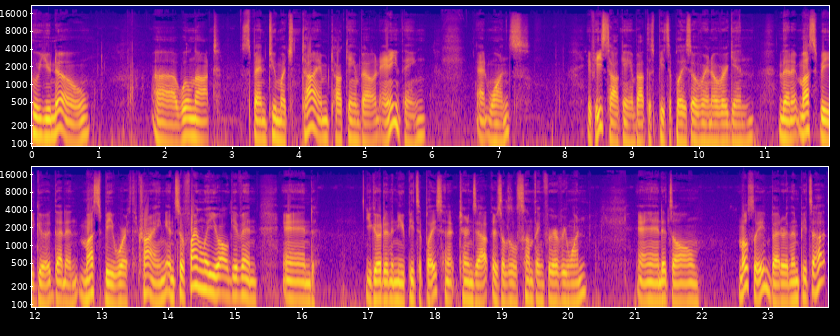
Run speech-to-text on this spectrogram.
who you know, uh, will not spend too much time talking about anything at once. If he's talking about this pizza place over and over again, then it must be good, that it must be worth trying. And so finally, you all give in and you go to the new pizza place, and it turns out there's a little something for everyone, and it's all mostly better than Pizza Hut.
